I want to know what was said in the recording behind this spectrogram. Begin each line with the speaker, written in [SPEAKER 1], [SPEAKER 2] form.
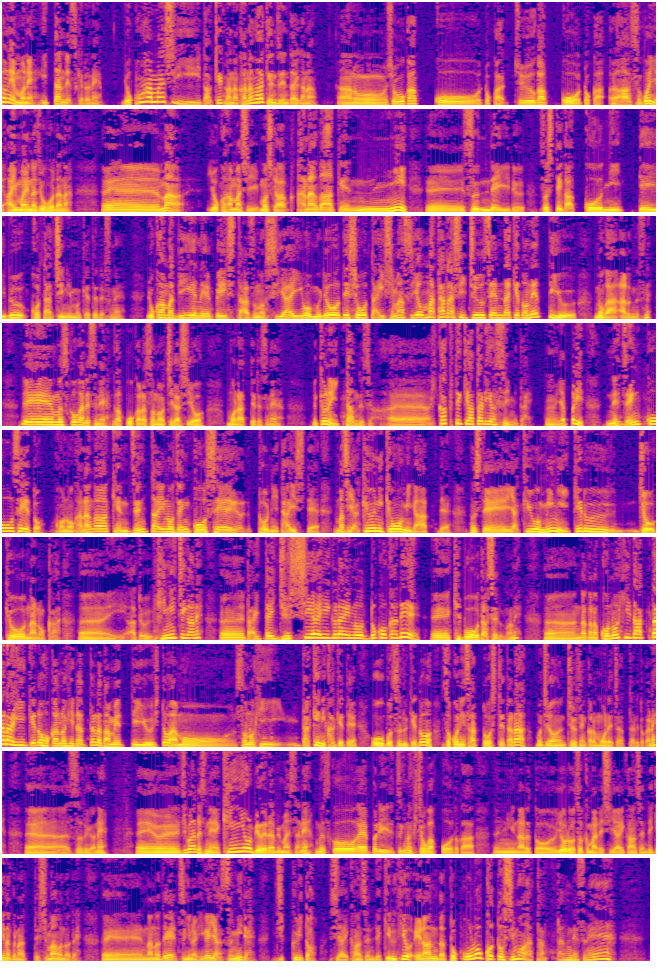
[SPEAKER 1] 去年もね、行ったんですけどね、横浜市だけかな神奈川県全体かなあのー、小学校とか中学校とか、ああ、すごい曖昧な情報だな。えー、まあ、横浜市、もしくは神奈川県に、えー、住んでいる、そして学校に行っている子たちに向けてですね、横浜 DNA ベイスターズの試合を無料で招待しますよ。まあ、ただし抽選だけどねっていうのがあるんですね。で、息子がですね、学校からそのチラシをもらってですね、で去年行ったんですよ。えー、比較的当たりやすいみたい。うん、やっぱりね、全校生徒、この神奈川県全体の全校生徒に対して、まず野球に興味があって、そして野球を見に行ける状況なのか、えー、あと日にちがね、えー、だいたい10試合ぐらいのどこかで、えー、希望を出せるのね。うん、だからこの日だったらいいけど他の日だったらダメっていう人はもう、その日だけにかけて応募するけど、そこに殺到してたら、もちろん抽選から漏れちゃったりとかね、えー、するよね。えー、自分はですね、金曜日を選びましたね。息子がやっぱり次の日小学校とかになると夜遅くまで試合観戦できなくなってしまうので、えー、なので次の日が休みで、じっくりと試合観戦できる日を選んだところ今年も当たったんですね。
